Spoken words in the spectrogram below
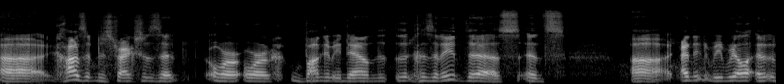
uh, causing distractions that or or bogging me down because it ain't this it's uh, I need to be real. Uh,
